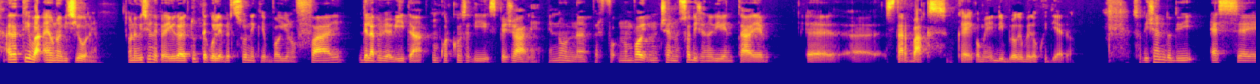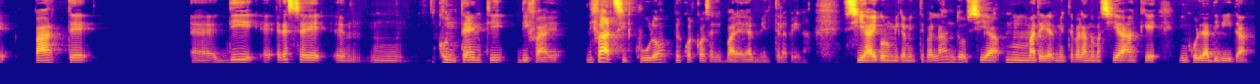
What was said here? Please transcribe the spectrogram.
adattiva è una visione, una visione per aiutare tutte quelle persone che vogliono fare della propria vita un qualcosa di speciale e non, per fo- non, voglio, cioè non sto dicendo di diventare eh, uh, Starbucks, ok, come il libro che vedo qui dietro. Sto dicendo di essere parte eh, di, eh, ed essere ehm, contenti di fare di farsi il culo per qualcosa che vale realmente la pena, sia economicamente parlando, sia materialmente parlando, ma sia anche in qualità di vita,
